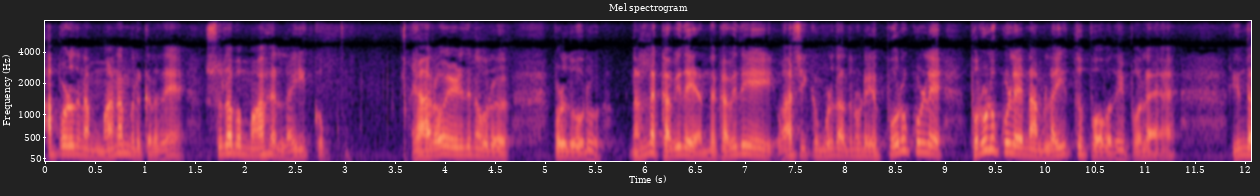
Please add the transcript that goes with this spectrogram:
அப்பொழுது நம் மனம் இருக்கிறதே சுலபமாக லயிக்கும். யாரோ எழுதின ஒரு பொழுது ஒரு நல்ல கவிதை அந்த கவிதையை வாசிக்கும் பொழுது அதனுடைய பொருளுக்குள்ளே பொருளுக்குள்ளே நாம் லயித்து போவதைப் போல இந்த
